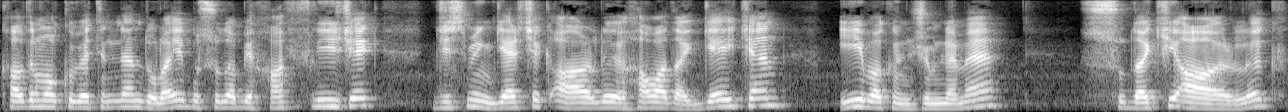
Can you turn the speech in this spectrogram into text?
Kaldırma kuvvetinden dolayı bu suda bir hafifleyecek. Cismin gerçek ağırlığı havada G iken iyi bakın cümleme sudaki ağırlık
